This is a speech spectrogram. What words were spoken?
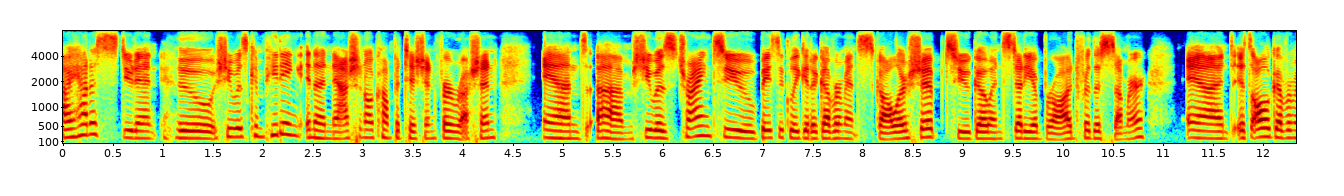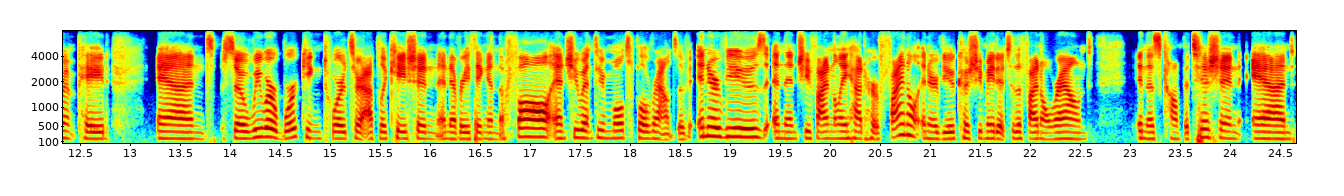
I had a student who she was competing in a national competition for Russian, and um, she was trying to basically get a government scholarship to go and study abroad for the summer, and it's all government paid. And so we were working towards her application and everything in the fall. And she went through multiple rounds of interviews. And then she finally had her final interview because she made it to the final round in this competition. And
